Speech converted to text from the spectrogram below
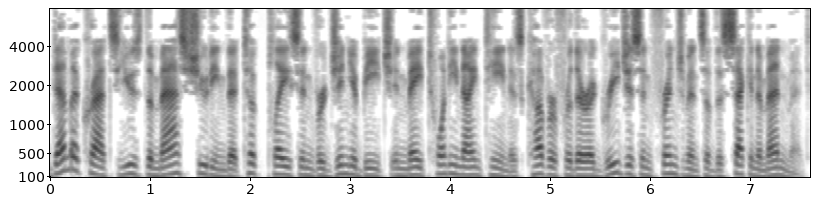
Democrats used the mass shooting that took place in Virginia Beach in May 2019 as cover for their egregious infringements of the Second Amendment.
